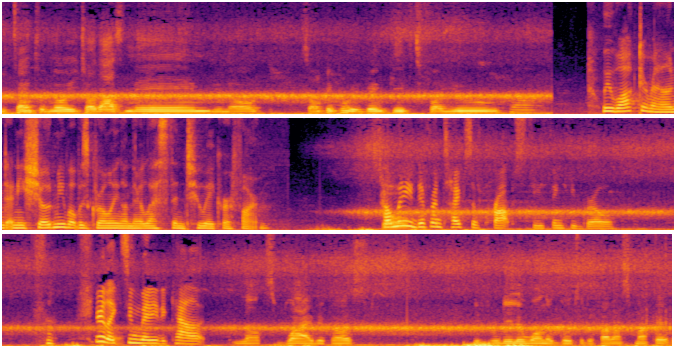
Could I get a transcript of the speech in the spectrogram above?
you tend to know each other's name. You know, some people will bring gifts for you. We walked around and he showed me what was growing on their less than two acre farm. So, How many uh, different types of crops do you think you grow? You're like too many to count lots. Why? Because if you really want to go to the farmers market,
